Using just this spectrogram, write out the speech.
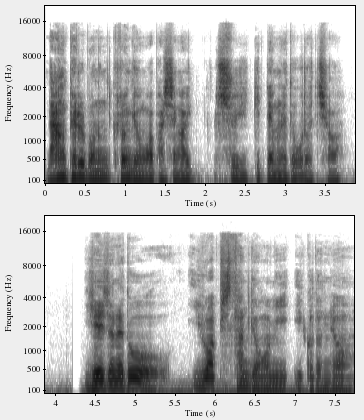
낭패를 보는 그런 경우가 발생할 수 있기 때문에도 그렇죠. 예전에도 이와 비슷한 경험이 있거든요.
